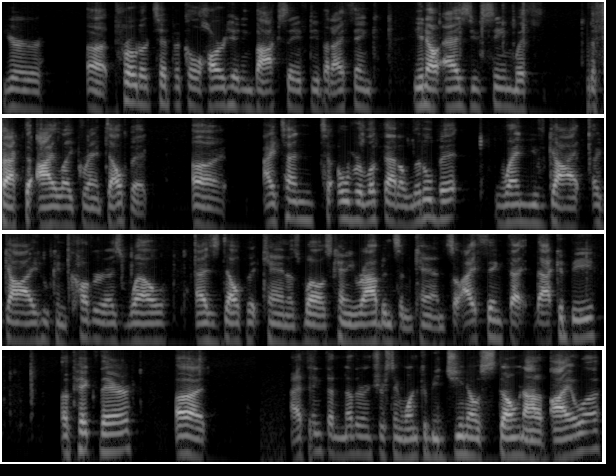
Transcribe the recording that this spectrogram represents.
your uh, prototypical hard hitting box safety, but I think you know as you've seen with the fact that I like Grant Delpit. Uh, I tend to overlook that a little bit when you've got a guy who can cover as well as Delpit can, as well as Kenny Robinson can. So I think that that could be a pick there. Uh, I think that another interesting one could be Geno Stone out of Iowa.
